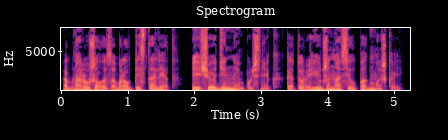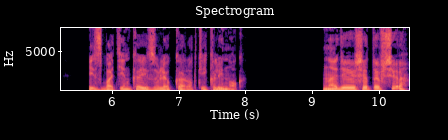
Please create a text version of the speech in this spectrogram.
обнаружил и забрал пистолет. Еще один импульсник, который Юджин носил под мышкой. Из ботинка извлек короткий клинок. «Надеюсь, это все?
